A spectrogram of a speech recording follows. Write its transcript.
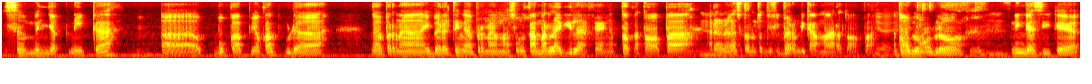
semenjak nikah uh, bokap nyokap udah nggak pernah ibaratnya nggak pernah masuk ke kamar lagi lah kayak ngetok atau apa Hmm. kadang-kadang kan suka nonton TV bareng di kamar atau apa Iya, iya. atau ngobrol-ngobrol Hmm. ini enggak sih kayak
